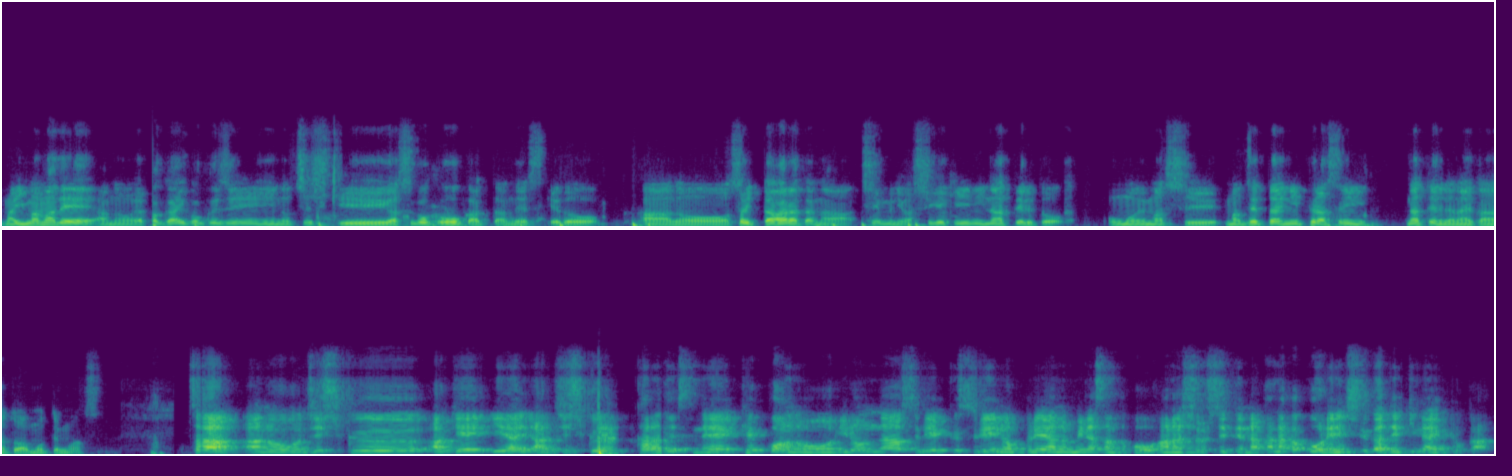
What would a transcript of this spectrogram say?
まあ、今まであのやっぱ外国人の知識がすごく多かったんですけど、あのそういった新たなチームには刺激になっていると思いますし、まあ、絶対にプラスになってるんじゃないかなとは思ってます。さあ、あの自粛明け以来あ、自粛からですね、結構あのいろんな 3x3 のプレイヤーの皆さんとこうお話をしてて、なかなかこう練習ができないとか、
